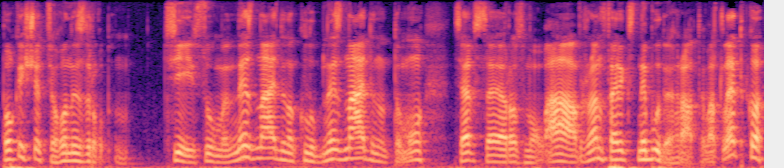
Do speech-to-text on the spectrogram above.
Поки що цього не зроблено цієї суми не знайдено, клуб не знайдено, тому це все розмова. А Жан Фелікс не буде грати в Атлетико.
